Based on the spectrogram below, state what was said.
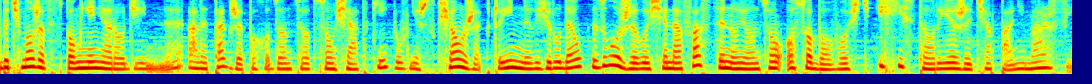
Być może wspomnienia rodzinne, ale także pochodzące od sąsiadki, również z książek czy innych źródeł, złożyły się na fascynującą osobowość i historię życia pani Murphy.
